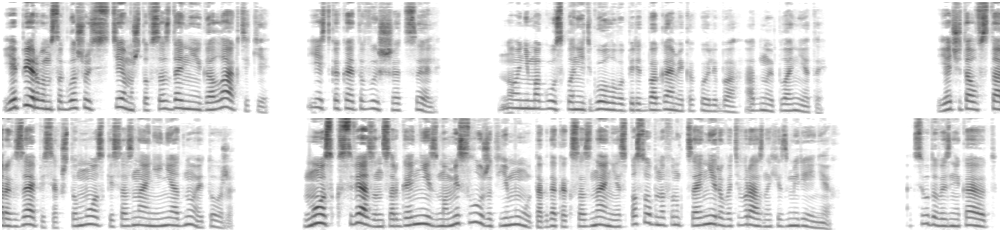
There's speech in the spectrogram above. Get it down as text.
Я первым соглашусь с тем, что в создании галактики есть какая-то высшая цель. Но не могу склонить голову перед богами какой-либо одной планеты. Я читал в старых записях, что мозг и сознание не одно и то же. Мозг связан с организмом и служит ему, тогда как сознание способно функционировать в разных измерениях. Отсюда возникают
